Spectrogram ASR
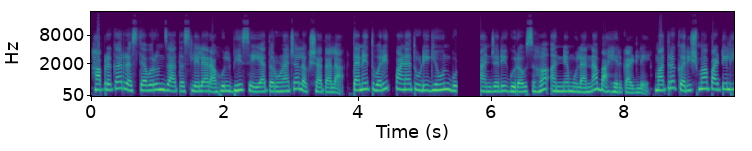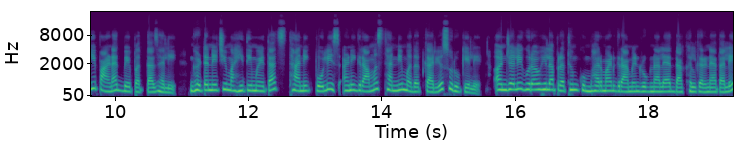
हा प्रकार रस्त्यावरून जात असलेल्या राहुल भिसे या तरुणाच्या लक्षात आला. त्याने त्वरित पाण्यात उडी घेऊन अंजरी गुरवसह अन्य मुलांना बाहेर काढले. मात्र करिश्मा पाटील ही पाण्यात बेपत्ता झाली. घटनेची माहिती मिळताच स्थानिक पोलीस आणि ग्रामस्थांनी मदतकार्य सुरू केले. अंजली गुरव हिला प्रथम कुंभारमाड ग्रामीण रुग्णालयात दाखल करण्यात आले.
